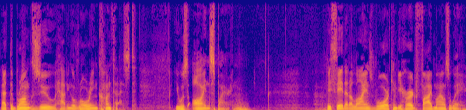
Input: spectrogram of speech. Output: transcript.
at the Bronx Zoo having a roaring contest. It was awe inspiring. They say that a lion's roar can be heard five miles away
